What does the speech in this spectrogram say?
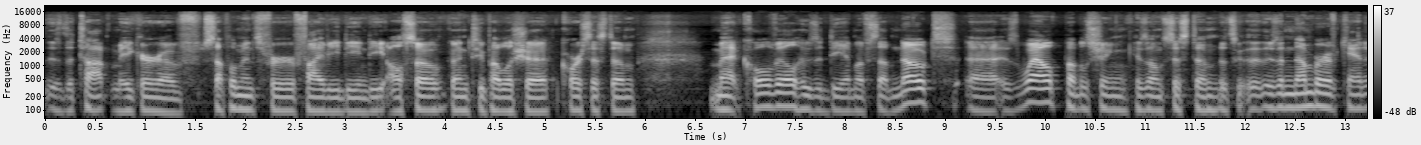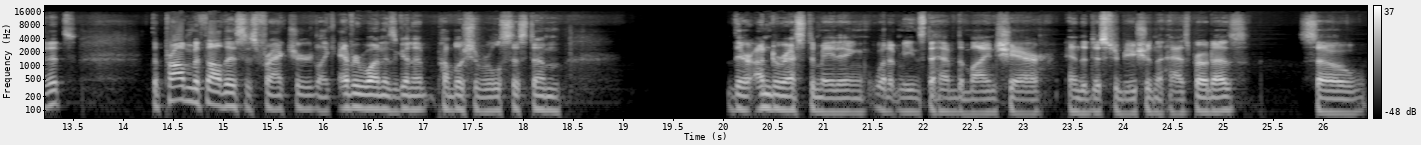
is the top maker of supplements for 5e D&D, also going to publish a core system. Matt Colville, who's a DM of Subnote, uh, as well, publishing his own system. That's, there's a number of candidates. The problem with all this is fractured. Like everyone is going to publish a rule system. They're underestimating what it means to have the mind share and the distribution that Hasbro does. So,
